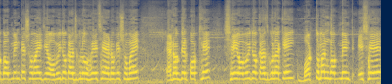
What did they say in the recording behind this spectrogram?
গভর্নমেন্টের সময় যে অবৈধ কাজগুলো হয়েছে অ্যাডকের সময় অ্যাডকদের পক্ষে সেই অবৈধ কাজগুলোকেই বর্তমান গভর্নমেন্ট এসে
